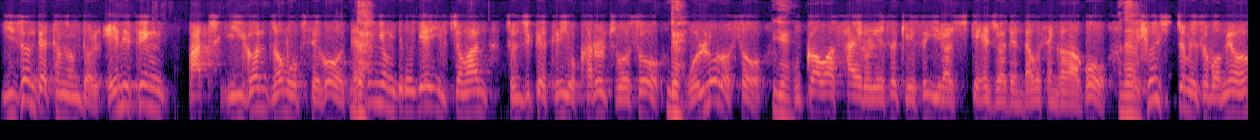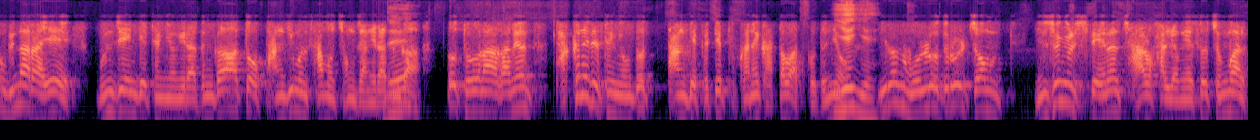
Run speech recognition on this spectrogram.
이전 대통령들 anything but 이건 좀 없애고 네. 대통령들에게 일정한 전직 대통령 역할을 주어서 네. 원로로서 예. 국가와 사회를 위해서 계속 일할 수 있게 해줘야 된다고 생각하고 네. 현 시점에서 보면 우리나라의 문재인 대통령이라든가 또 반기문 사무총장이라든가 네. 또더 나아가면 박근혜 대통령도 당 대표 때 북한에 갔다 왔거든요. 예, 예. 이런 원로들을 좀 윤석열 시대에는 잘 활용해서 정말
